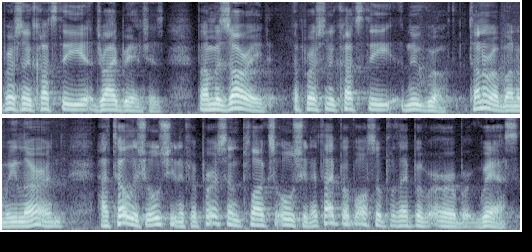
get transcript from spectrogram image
person who cuts the dry branches. Vamazarid, a person who cuts the new growth. Tanarabana, we learned, hatolish ulshin, if a person plucks ulshin, a type of also a type of herb or grass.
